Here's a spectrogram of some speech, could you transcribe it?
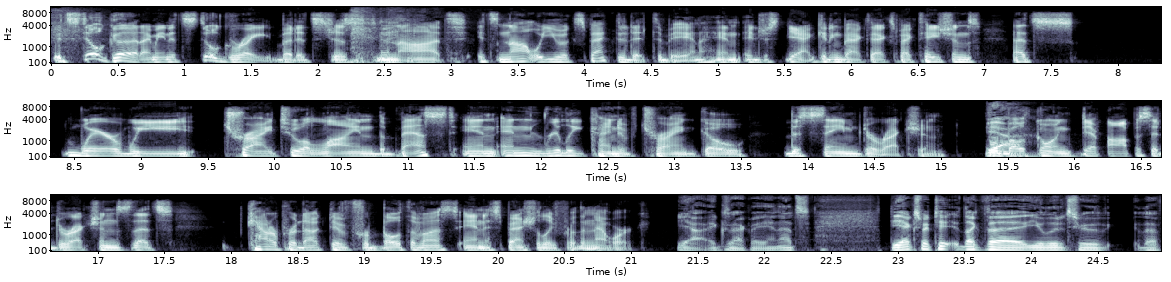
it's still good. I mean, it's still great, but it's just not it's not what you expected it to be. And and it just yeah, getting back to expectations, that's where we try to align the best and and really kind of try and go the same direction. We're both going di- opposite directions. That's counterproductive for both of us and especially for the network. Yeah, exactly. And that's the expectation like the you alluded to the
